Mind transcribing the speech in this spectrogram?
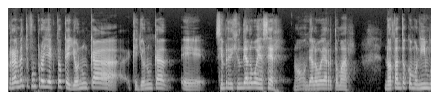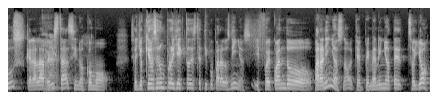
realmente fue un proyecto que yo nunca, que yo nunca, eh, siempre dije, un día lo voy a hacer, ¿no? Un día lo voy a retomar no tanto como Nimbus, que era la revista, sino como, o sea, yo quiero hacer un proyecto de este tipo para los niños. Y fue cuando, para niños, ¿no? Que el primer niño te, soy yo.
